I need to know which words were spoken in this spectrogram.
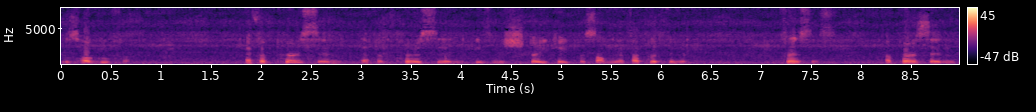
is Hagufa. If a person if a person is mistake for something, that's not good for him. For instance, a person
